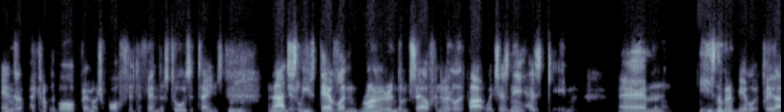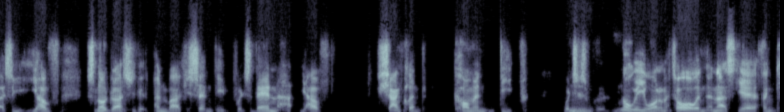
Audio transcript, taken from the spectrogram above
ended up picking up the ball pretty much off the defender's toes at times, mm-hmm. and that just leaves Devlin running around himself in the middle of the park, which isn't his game. Um, he's not going to be able to play that. So you have Snodgrass, you get pinned back, he's sitting deep, which then you have Shankland coming deep, which mm-hmm. is not where you want him at all. And and that's yeah, I think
